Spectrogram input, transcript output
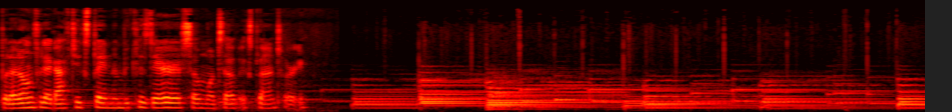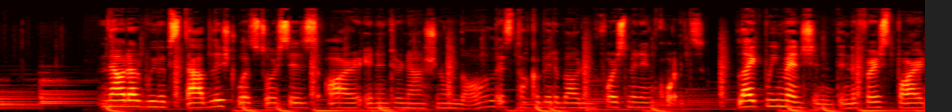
But I don't feel like I have to explain them because they're somewhat self explanatory. Now that we've established what sources are in international law, let's talk a bit about enforcement in courts. Like we mentioned in the first part,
